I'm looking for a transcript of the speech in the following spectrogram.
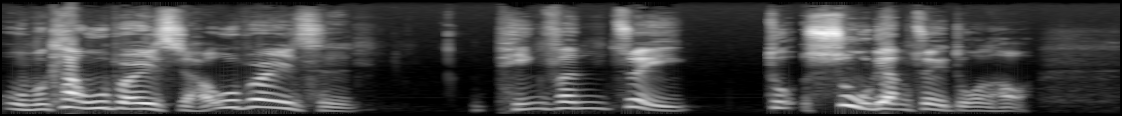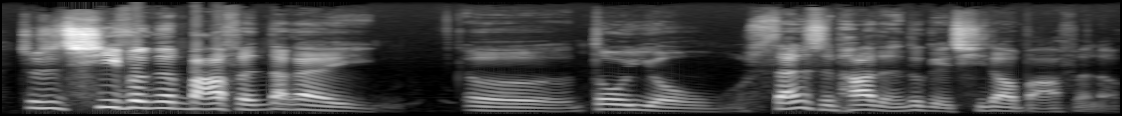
我们看 Uber Eats 哈，Uber Eats 评分最多、数量最多的哈，就是七分跟八分，大概呃都有三十趴的人都给七到八分了。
